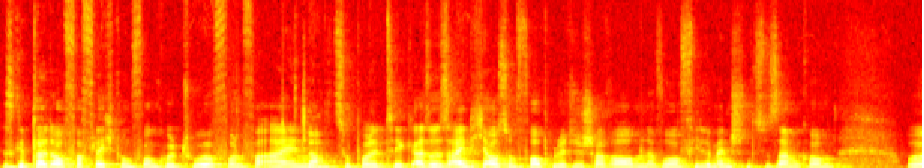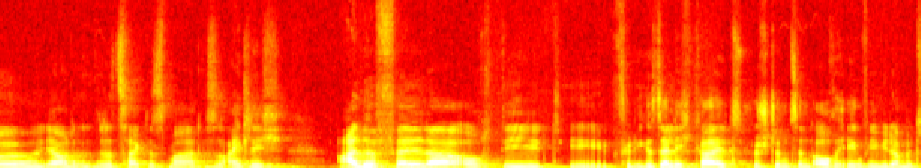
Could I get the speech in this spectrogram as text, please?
es gibt halt auch Verflechtungen von Kultur, von Vereinen Klar. zu Politik. Also es ist eigentlich auch so ein vorpolitischer Raum, ne, wo auch viele Menschen zusammenkommen. Äh, ja, und da, da, zeigt es mal, dass es eigentlich alle Felder, auch die, die für die Geselligkeit bestimmt sind, auch irgendwie wieder mit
